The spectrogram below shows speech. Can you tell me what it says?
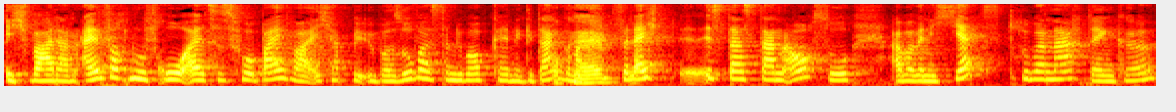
ich war dann einfach nur froh, als es vorbei war. Ich habe mir über sowas dann überhaupt keine Gedanken Okay. gemacht. Vielleicht ist das dann auch so, aber wenn ich jetzt drüber nachdenke,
